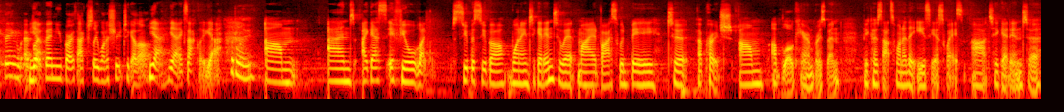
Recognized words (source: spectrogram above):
scared thing. But Yeah. then you both actually want to shoot together. yeah, yeah, exactly, yeah. Totally. Um, and I guess if you're like super, super wanting to get into it, my advice would be to approach um, a blog here in Brisbane because that's one of the easiest ways uh, to get into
